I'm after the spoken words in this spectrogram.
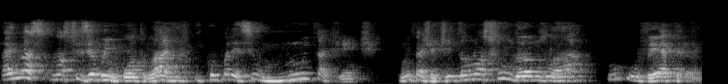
Aí nós, nós fizemos um encontro lá e, e compareceu muita gente. Muita gente. Então nós fundamos lá o, o Veteran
